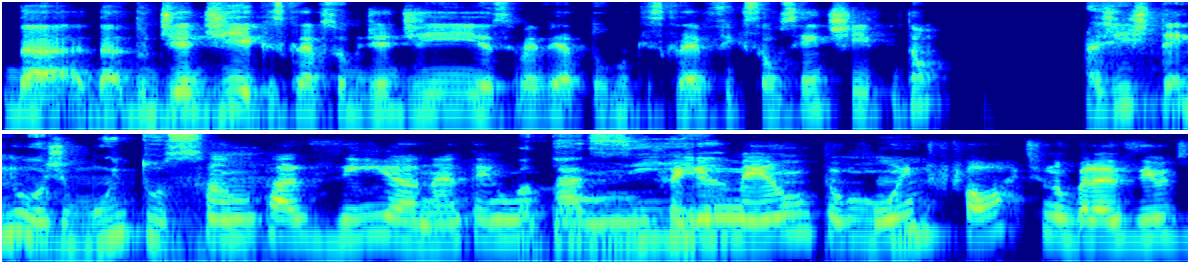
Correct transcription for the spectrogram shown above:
da, da- do dia a dia, que escreve sobre dia a dia, você vai ver a turma que escreve ficção científica. Então, a gente tem hoje muitos Fantasia, né? Tem um, um fantasia. segmento muito Uhum. forte no Brasil de,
